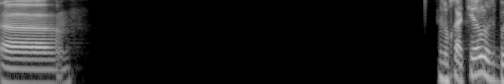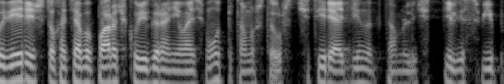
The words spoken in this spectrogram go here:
э, Ну, хотелось бы верить, что хотя бы парочку игр они возьмут, потому что уж 4-1 там, или, или свип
